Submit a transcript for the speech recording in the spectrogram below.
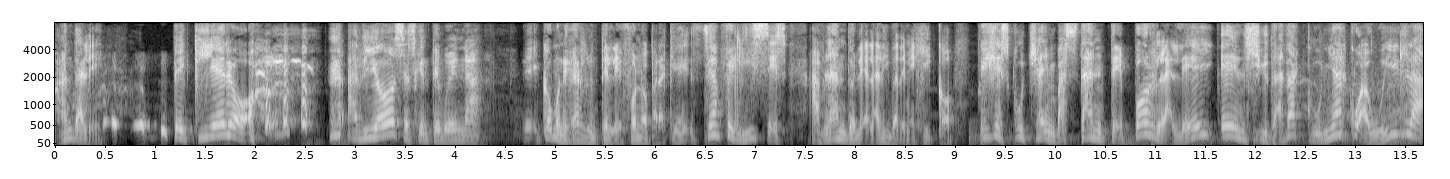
ándale. Te quiero. Adiós, es gente buena. Eh, ¿Cómo negarle un teléfono para que sean felices hablándole a la diva de México? Ella escucha en bastante por la ley en Ciudad Acuña, Coahuila.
